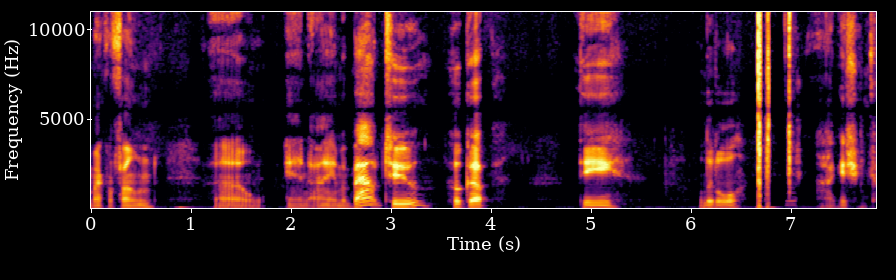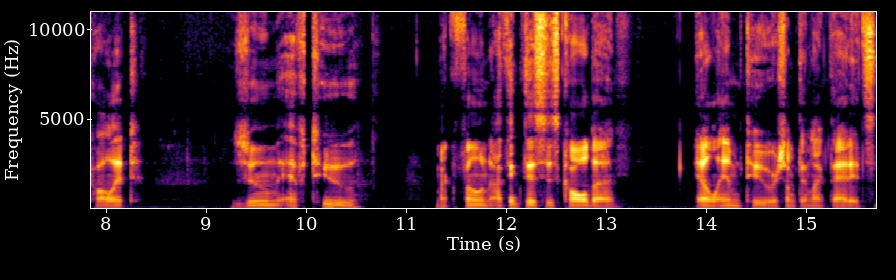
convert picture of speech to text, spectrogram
microphone, uh, and I am about to hook up the little, I guess you'd call it, Zoom F2 microphone. I think this is called a LM2 or something like that. It's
